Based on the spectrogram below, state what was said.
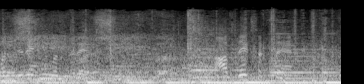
मंदिरें ही मंदिरें आप देख सकते हैं।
